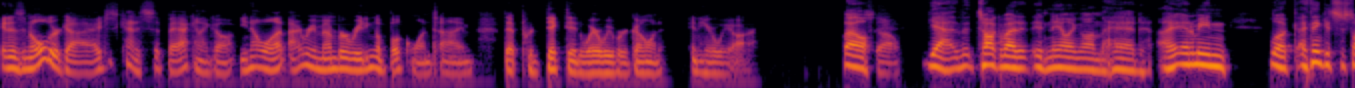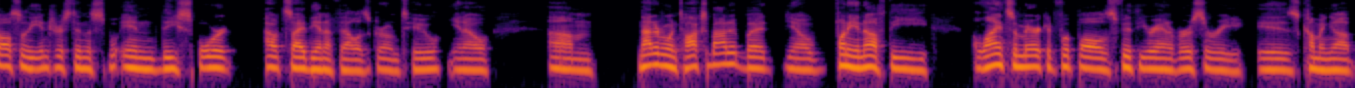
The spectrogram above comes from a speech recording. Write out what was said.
And as an older guy, I just kind of sit back and I go, you know what? I remember reading a book one time that predicted where we were going, and here we are. Well, So, yeah, talk about it, it nailing on the head. I, and I mean, look, I think it's just also the interest in the in the sport outside the NFL has grown too. You know, um, not everyone talks about it, but you know, funny enough, the Alliance of American Football's fifth year anniversary is coming up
